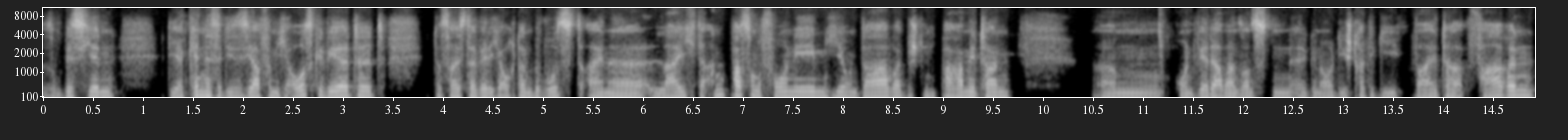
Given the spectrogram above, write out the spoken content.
so ein bisschen die Erkenntnisse dieses Jahr für mich ausgewertet. Das heißt, da werde ich auch dann bewusst eine leichte Anpassung vornehmen, hier und da bei bestimmten Parametern, ähm, und werde aber ansonsten äh, genau die Strategie weiter fahren.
